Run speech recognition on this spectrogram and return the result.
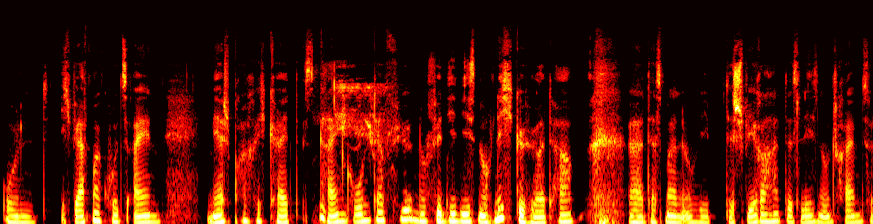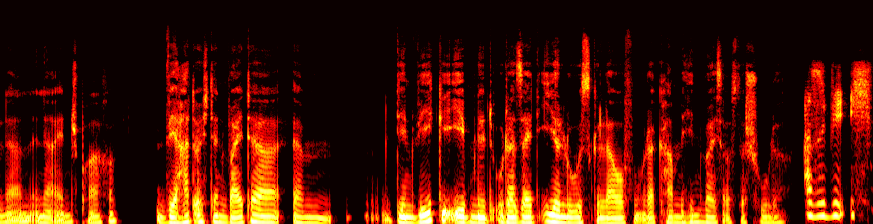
Und ich werfe mal kurz ein, Mehrsprachigkeit ist kein Grund dafür, nur für die, die es noch nicht gehört haben, äh, dass man irgendwie das schwerer hat, das Lesen und Schreiben zu lernen in der einen Sprache. Wer hat euch denn weiter ähm, den Weg geebnet oder seid ihr losgelaufen oder kam ein Hinweis aus der Schule? Also wie ich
